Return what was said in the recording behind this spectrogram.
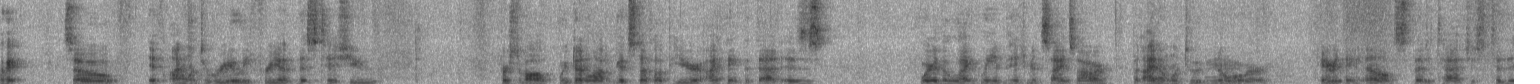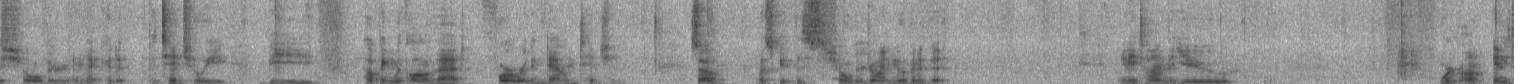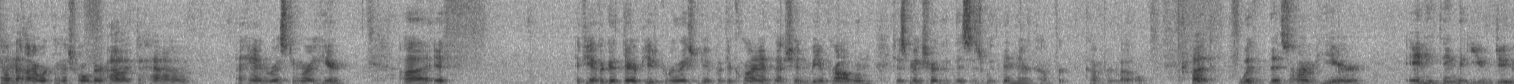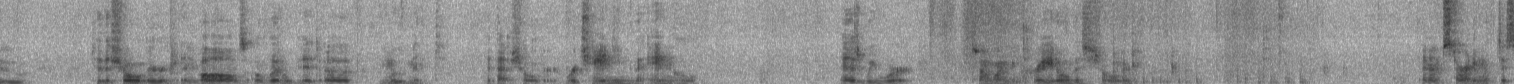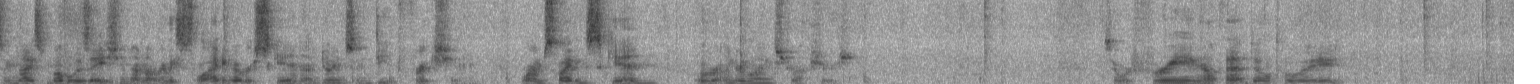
Okay, so if I want to really free up this tissue, first of all, we've done a lot of good stuff up here. I think that that is where the likely impingement sites are, but I don't want to ignore everything else that attaches to this shoulder and that could potentially be helping with all of that forward and down tension. So let's get this shoulder joint moving a bit anytime that you work on, anytime that I work on the shoulder, I like to have a hand resting right here. Uh, if if you have a good therapeutic relationship with your client, that shouldn't be a problem. Just make sure that this is within their comfort comfort level. But with this arm here, anything that you do to the shoulder involves a little bit of movement at that shoulder. We're changing the angle as we work. So I'm going to cradle this shoulder. And I'm starting with just some nice mobilization. I'm not really sliding over skin. I'm doing some deep friction where I'm sliding skin over underlying structures. So we're freeing up that deltoid,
